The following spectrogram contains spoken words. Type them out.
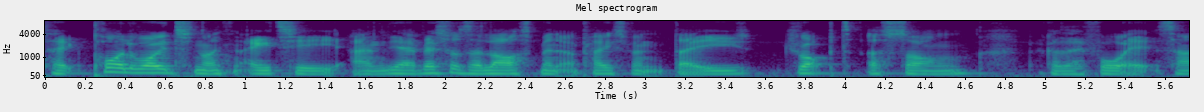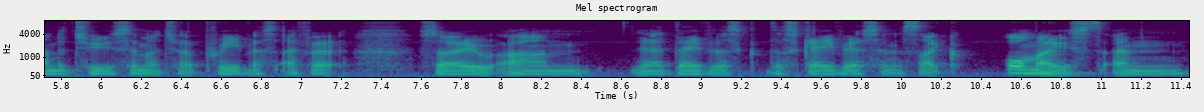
Take Polaroids from 1980. And yeah, this was a last minute replacement. They dropped a song because they thought it sounded too similar to a previous effort. So um, yeah, David just, and it's like almost an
